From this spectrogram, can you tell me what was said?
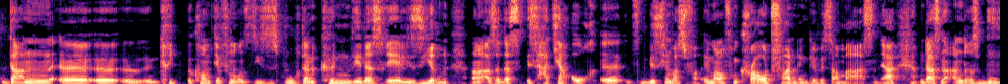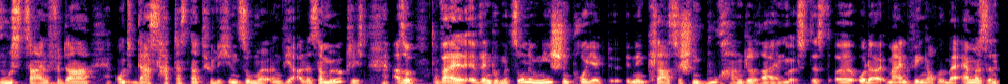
dann äh, äh, kriegt, bekommt ihr von uns dieses Buch, dann können wir das realisieren. Ne? Also das ist, hat ja auch äh, ein bisschen was von, immer noch von Crowdfunding gewissermaßen, ja. Und da ist ein anderes Bewusstsein für da und das hat das natürlich in Summe irgendwie alles ermöglicht. Also, weil äh, wenn du mit so einem Nischenprojekt in den klassischen Buchhandel rein müsstest äh, oder meinetwegen auch über Amazon,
